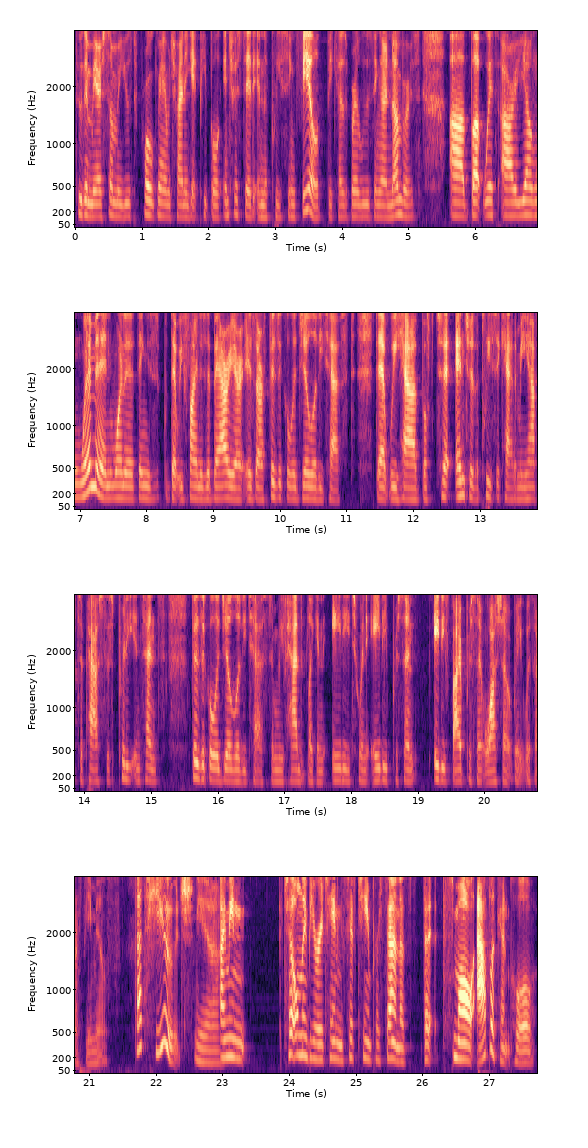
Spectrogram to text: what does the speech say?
through the Mayor Summer Youth Program, trying to get people interested in the policing field because we're losing our numbers. Uh, but with our young women, one of the things that we find is a barrier is our physical agility test that we have to enter the police academy. You have to pass this pretty intense physical agility test, and we've had like an 80 to an 80 percent, 85 percent washout rate with our females. That's huge. Yeah. I mean, to only be retaining 15% of the small applicant pool,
